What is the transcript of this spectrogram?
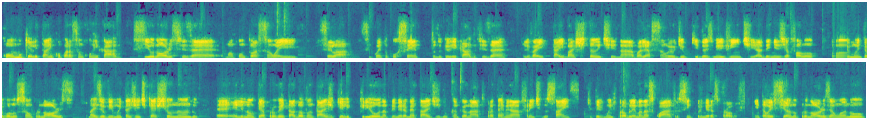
como que ele está em comparação com o Ricardo. Se o Norris fizer uma pontuação aí, sei lá, 50% do que o Ricardo fizer, ele vai cair bastante na avaliação. Eu digo que 2020, a Denise já falou, foi muita evolução para o Norris, mas eu vi muita gente questionando é, ele não ter aproveitado a vantagem que ele criou na primeira metade do campeonato para terminar à frente do Sainz, que teve muito problema nas quatro, cinco primeiras provas. Então esse ano para o Norris é um ano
